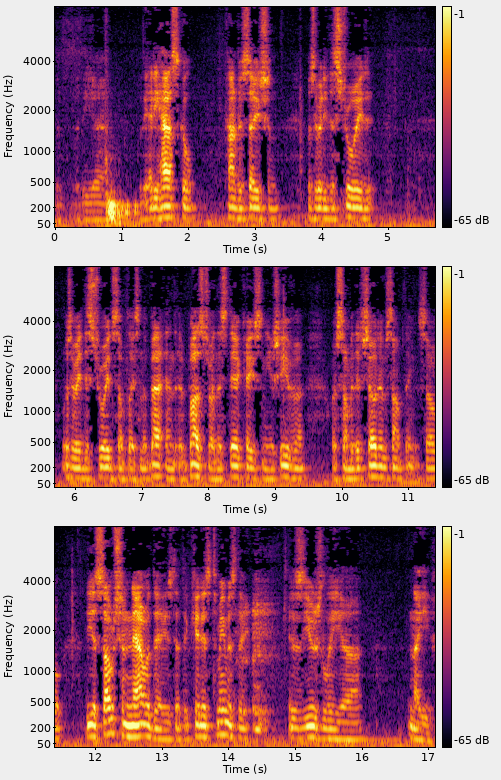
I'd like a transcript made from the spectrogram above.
with the, uh, with the Eddie Haskell conversation was already destroyed. Was already destroyed someplace in the, ba- in bus or on the staircase in the yeshiva, or somebody that showed him something. So the assumption nowadays that the kid is tamimistic is usually uh, naive,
